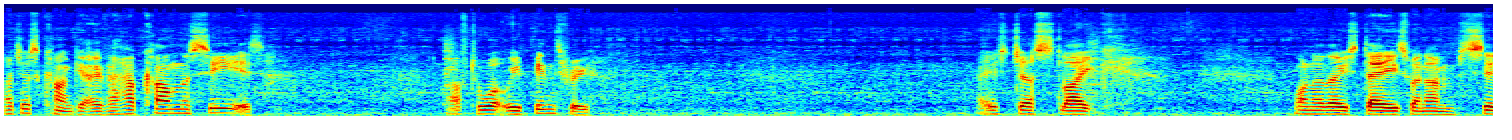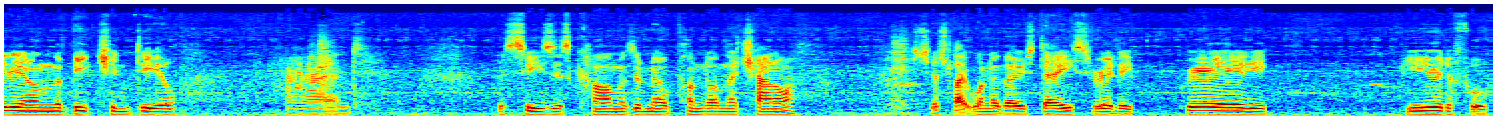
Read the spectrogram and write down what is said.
I just can't get over how calm the sea is after what we've been through. It's just like one of those days when I'm sitting on the beach in Deal and the sea's as calm as a mill pond on the channel. It's just like one of those days, really, really beautiful,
